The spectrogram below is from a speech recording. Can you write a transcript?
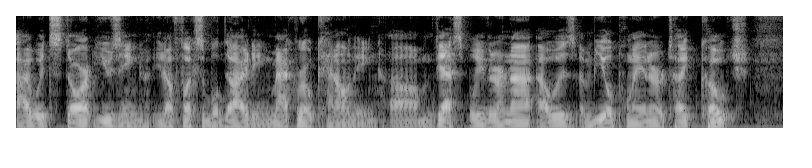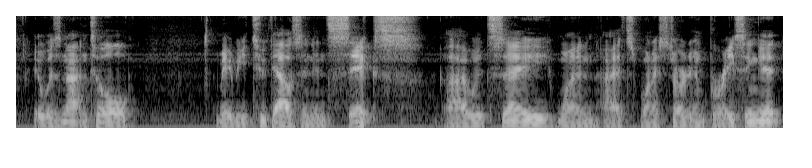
I would start using, you know, flexible dieting, macro counting. Um, yes, believe it or not, I was a meal planner type coach. It was not until maybe 2006 I would say when I, it's when I started embracing it,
